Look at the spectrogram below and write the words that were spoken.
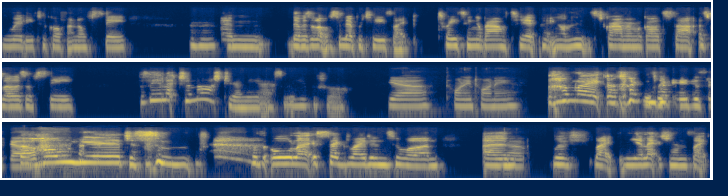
really took off, and obviously. Mm-hmm. Um, there was a lot of celebrities like tweeting about it, putting on Instagram in regards to that, as well as obviously was the election last year in the US or the year before? Yeah, 2020. I'm like, okay, like ages ago. The whole year just was all like segued into one. Um, yep. with like the elections, like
